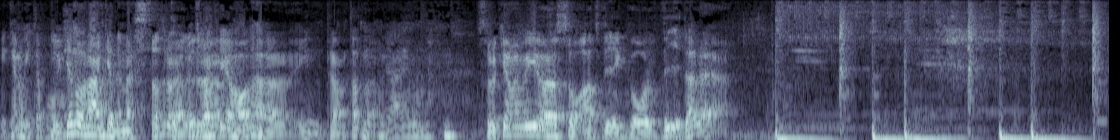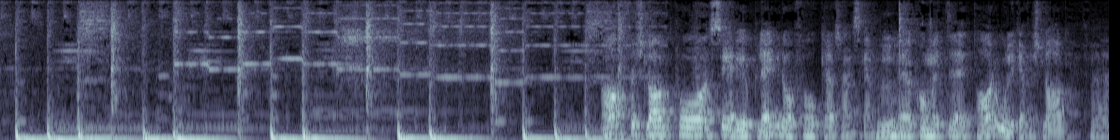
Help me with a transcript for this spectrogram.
Vi kan nog hitta på Du något. kan nog ranka det mesta tror jag. Du verkar ju jag. ha det här inpräntat nu. Jajamän. Så då kan vi göra så att vi går vidare. Förslag på serieupplägg då för Hockeyallsvenskan. Mm. Det har kommit ett par olika förslag. För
